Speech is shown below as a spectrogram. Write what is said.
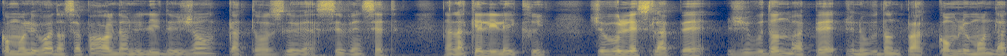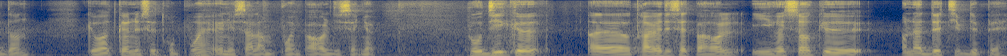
comme on le voit dans sa parole dans le livre de Jean 14, le verset 27, dans laquelle il écrit, Je vous laisse la paix, je vous donne ma paix, je ne vous donne pas comme le monde la donne, que votre cœur ne se trouve point et ne s'alarme point. Parole du Seigneur. Pour dire que, euh, au travers de cette parole, il ressort que on a deux types de paix,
